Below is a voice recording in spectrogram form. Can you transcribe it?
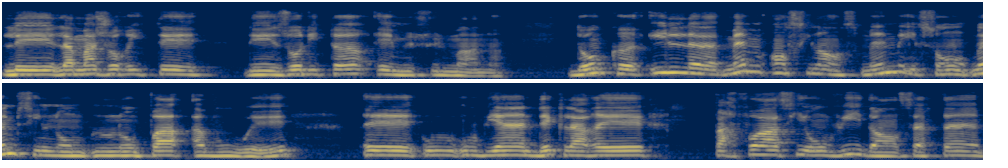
les, la majorité des auditeurs est musulmane. Donc, ils, même en silence, même s'ils n'ont pas avoué ou, bien déclaré, parfois, si on vit dans certains,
